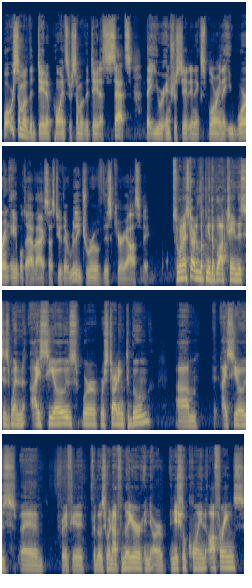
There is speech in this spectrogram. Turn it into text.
What were some of the data points or some of the data sets that you were interested in exploring that you weren't able to have access to that really drove this curiosity? So when I started looking at the blockchain, this is when ICOs were were starting to boom. Um, ICOs, uh, for if you for those who are not familiar, in, are initial coin offerings.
